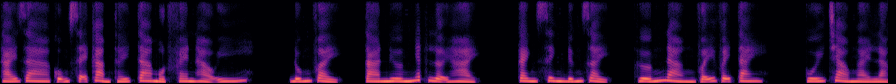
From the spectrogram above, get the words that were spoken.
Thái gia cũng sẽ cảm thấy ta một phen hảo ý. Đúng vậy, ta nương nhất lợi hại, Canh sinh đứng dậy, hướng nàng vẫy vẫy tay. Cúi chào ngài lạc,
